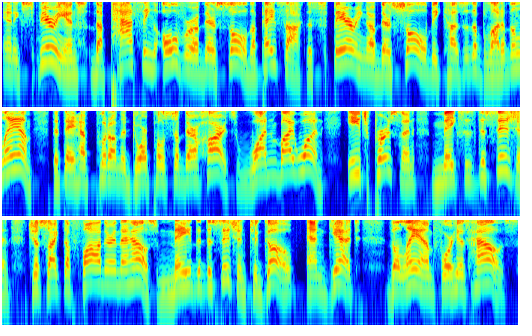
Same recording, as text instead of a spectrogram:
and experience the passing over of their soul, the Pesach, the sparing of their soul because of the blood of the Lamb that they have put on the doorposts of their hearts, one by one. Each person makes his decision, just like the father in the house made the decision to go and get the lamb for his house.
